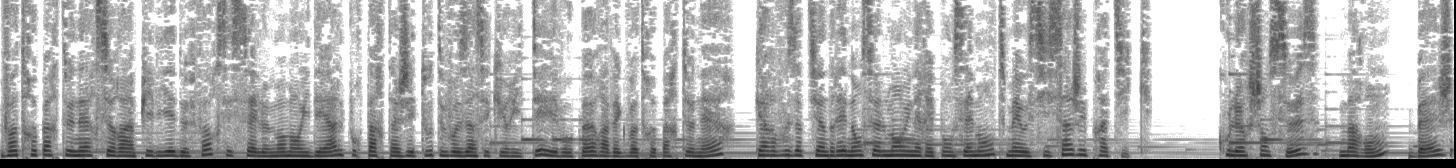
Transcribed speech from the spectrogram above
Votre partenaire sera un pilier de force et c'est le moment idéal pour partager toutes vos insécurités et vos peurs avec votre partenaire, car vous obtiendrez non seulement une réponse aimante mais aussi sage et pratique. Couleur chanceuse, marron, beige,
